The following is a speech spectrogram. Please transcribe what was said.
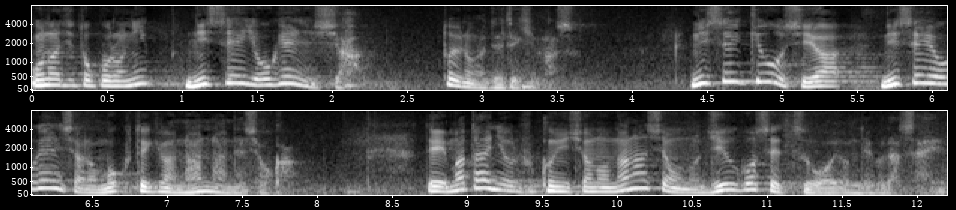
同じところに偽預言者というのが出てきます。偽教師や偽預言者の目的は何なんでしょうか。でマタイによる福音書の7章の15節を読んでください。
